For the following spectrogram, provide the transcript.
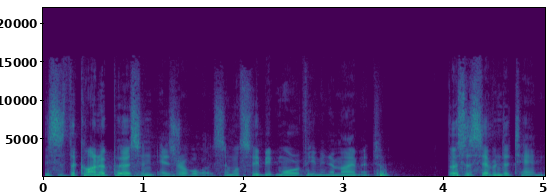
This is the kind of person Ezra was, and we'll see a bit more of him in a moment. Verses 7 to 10.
